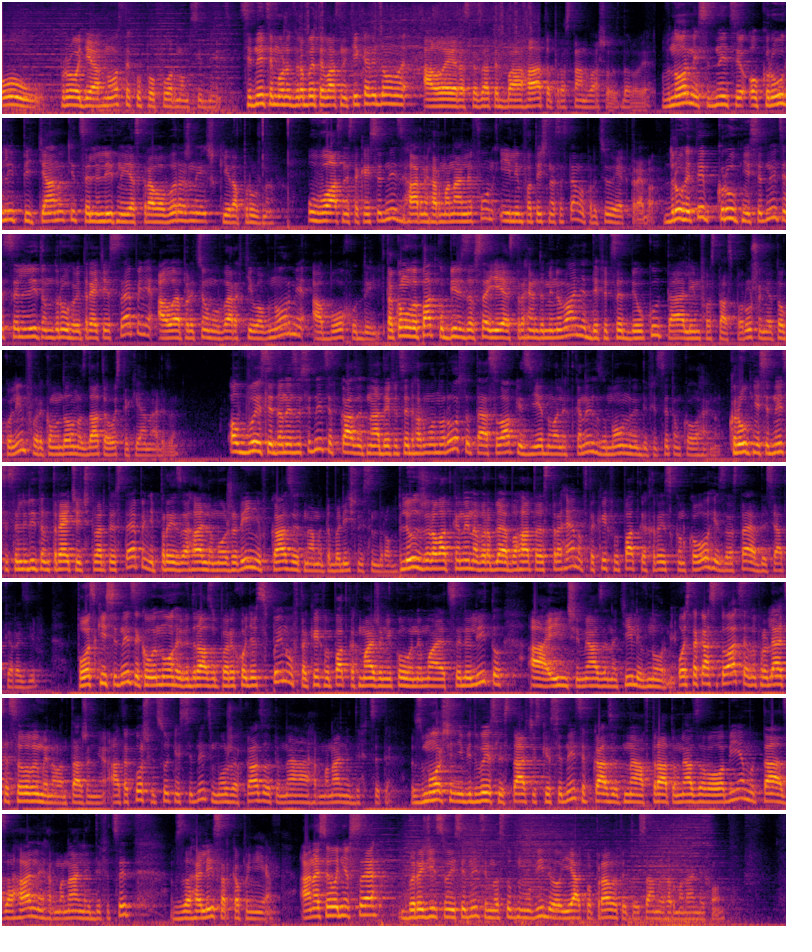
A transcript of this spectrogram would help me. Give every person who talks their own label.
Speaker 1: Оу, про діагностику по формам сідниць. Сідниці можуть зробити вас не тільки відомими, але й розказати багато про стан вашого здоров'я. В нормі сідниці округлі, підтянуті, целюлітний яскраво виражений, шкіра пружна. У власність таких сідниць гарний гормональний фон і лімфатична система працює як треба. Другий тип крупні сідниці з другої третьої степені, але при цьому верх тіла в нормі або худий. В такому випадку більш за все є естроген домінування, дефіцит білку та лімфостаз. Порушення току лімфу. рекомендовано здати ось такі аналізи. Обвислі донизу сідниці вказують на дефіцит гормону росту та слабкість з'єднувальних тканин з умовною дефіцитом колагену. Крупні сідниці з целюлітом 3-4 степені при загальному ожирінні вказують на метаболічний синдром. Плюс жирова тканина виробляє багато естрогену, в таких випадках ризик онкології зростає в десятки разів. Плоскі сідниці, коли ноги відразу переходять в спину, в таких випадках майже ніколи немає целюліту, а інші м'язи на тілі в нормі. Ось така ситуація виправляється силовими навантаженнями, а також відсутність сідниць може вказувати на гормональні дефіцити. Зморщені відвислі старчівські сідниці вказують на втрату м'язового об'єму та загальний гормональний дефіцит, взагалі саркопенія. А на сьогодні все. Бережіть свої сідниці в наступному відео, як поправити той самий гормональний фон.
